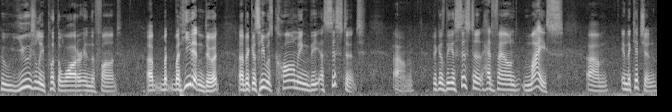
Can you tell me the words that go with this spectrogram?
who usually put the water in the font, uh, but, but he didn't do it uh, because he was calming the assistant. Um, because the assistant had found mice um, in the kitchen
